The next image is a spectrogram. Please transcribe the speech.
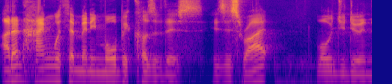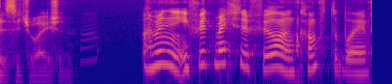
I don't hang with them anymore because of this. Is this right? What would you do in this situation? I mean, if it makes you feel uncomfortable and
